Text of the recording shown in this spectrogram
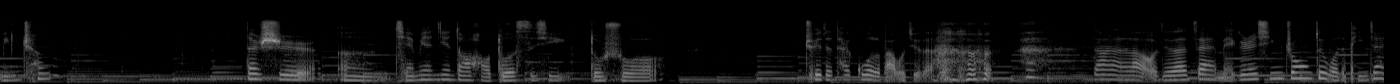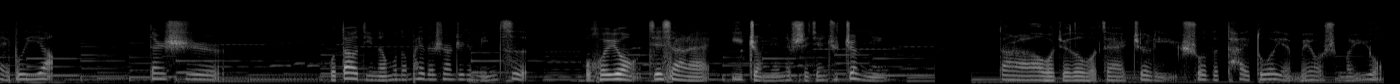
名称。但是，嗯，前面念到好多私信都说吹的太过了吧，我觉得。当然了，我觉得在每个人心中对我的评价也不一样，但是我到底能不能配得上这个名字，我会用接下来一整年的时间去证明。当然了，我觉得我在这里说的太多也没有什么用，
